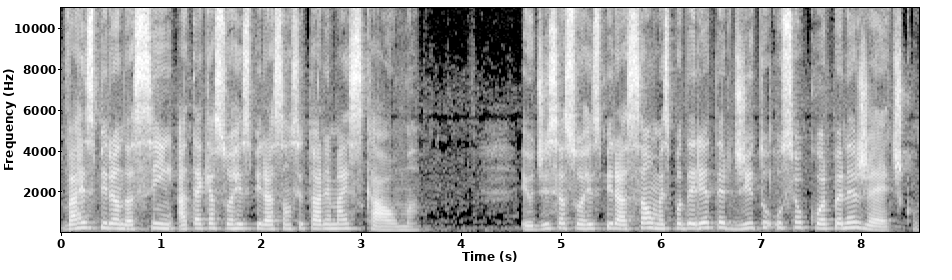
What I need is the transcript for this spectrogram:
Vá respirando assim até que a sua respiração se torne mais calma. Eu disse a sua respiração, mas poderia ter dito o seu corpo energético.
